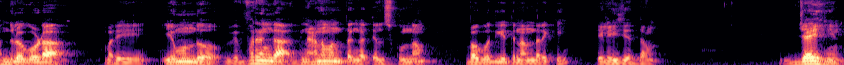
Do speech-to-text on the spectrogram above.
అందులో కూడా మరి ఏముందో వివరంగా జ్ఞానవంతంగా తెలుసుకుందాం. భగవద్గీతను అందరికీ తెలియజేద్దాం. జై హింద్.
